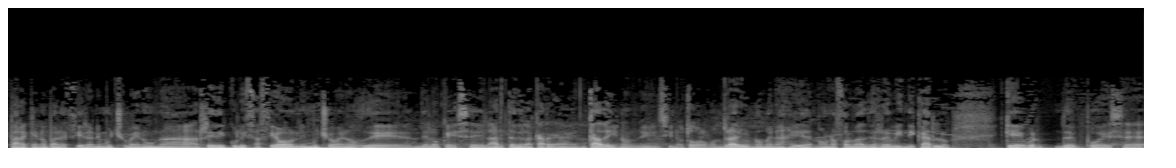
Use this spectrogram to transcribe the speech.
para que no pareciera ni mucho menos una ridiculización ni mucho menos de, de lo que es el arte de la carga en Cádiz ¿no? Sino todo lo contrario un homenaje y además una forma de reivindicarlo que bueno pues eh,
